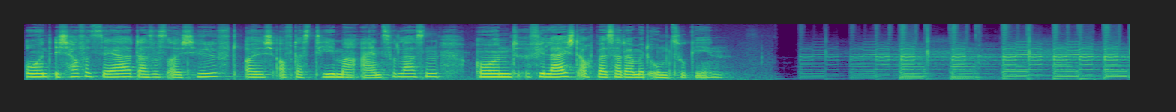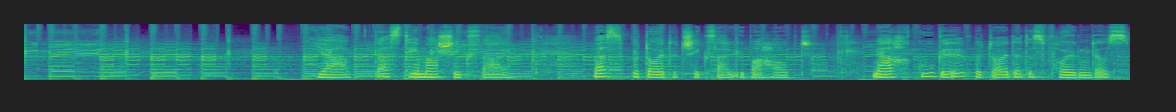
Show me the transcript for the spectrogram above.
Und ich hoffe sehr, dass es euch hilft, euch auf das Thema einzulassen und vielleicht auch besser damit umzugehen. Ja, das Thema Schicksal. Was bedeutet Schicksal überhaupt? Nach Google bedeutet es Folgendes.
